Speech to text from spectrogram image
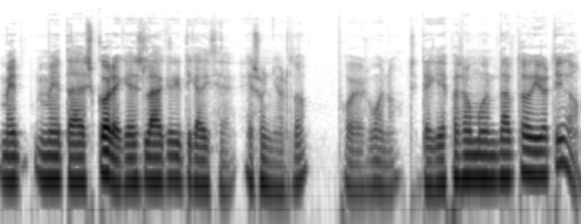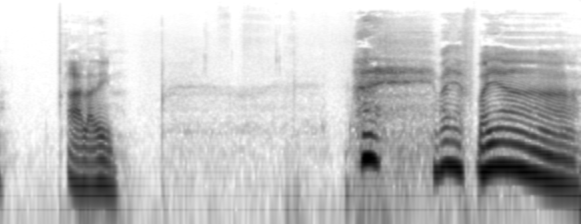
Metascore, que es la crítica, dice, es un ñordo. Pues bueno, si te quieres pasar un buen rato divertido, Aladdin. vaya, vaya,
